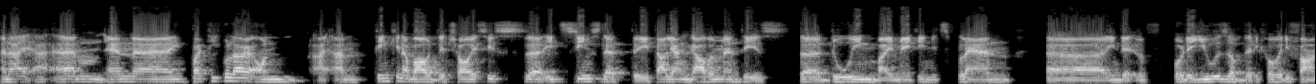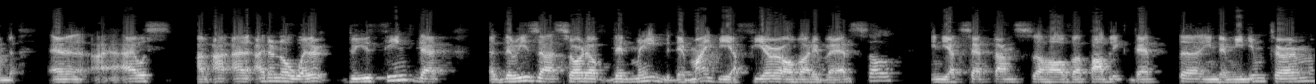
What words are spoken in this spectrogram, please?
and I, I um, and uh, in particular on I, am thinking about the choices. Uh, it seems that the Italian government is uh, doing by making its plan uh, in the for the use of the recovery fund, and I, was I, I, don't know whether do you think that uh, there is a sort of there may there might be a fear of a reversal in the acceptance of uh, public debt uh, in the medium term,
